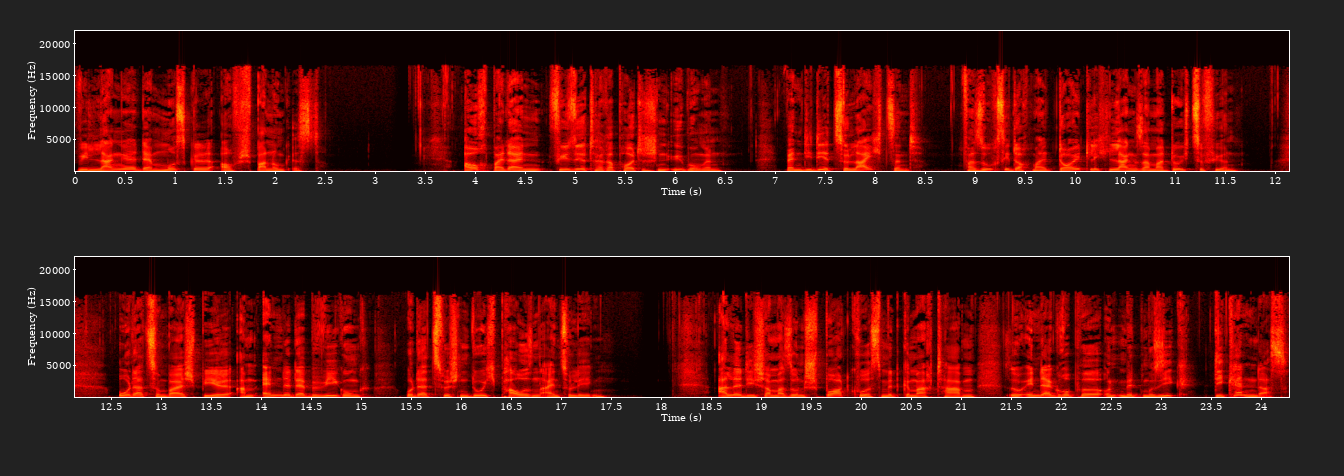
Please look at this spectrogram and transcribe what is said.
wie lange der Muskel auf Spannung ist. Auch bei deinen physiotherapeutischen Übungen, wenn die dir zu leicht sind, versuch sie doch mal deutlich langsamer durchzuführen. Oder zum Beispiel am Ende der Bewegung oder zwischendurch Pausen einzulegen. Alle, die schon mal so einen Sportkurs mitgemacht haben, so in der Gruppe und mit Musik, die kennen das.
